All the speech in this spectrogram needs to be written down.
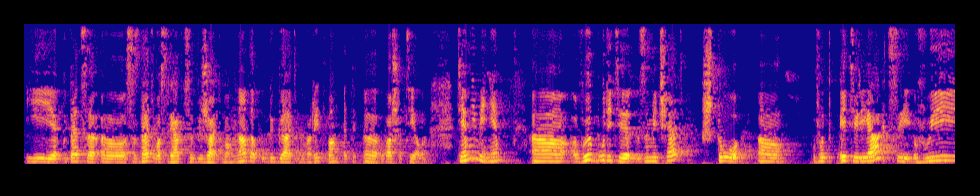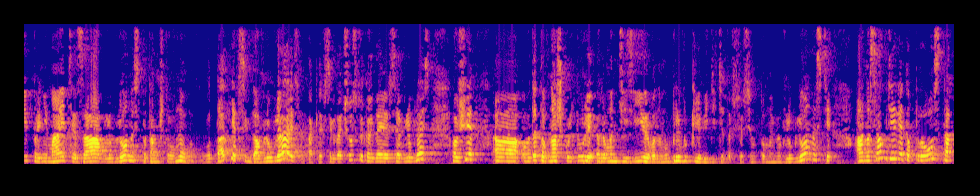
и пытается э, создать у вас реакцию бежать. Вам надо убегать, говорит вам это э, ваше тело. Тем не менее, э, вы будете замечать, что вот эти реакции вы принимаете за влюбленность, потому что, ну, вот так я всегда влюбляюсь, вот так я всегда чувствую, когда я себя влюбляюсь. Вообще, а, вот это в нашей культуре романтизировано, мы привыкли видеть это все симптомами влюбленности, а на самом деле это просто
